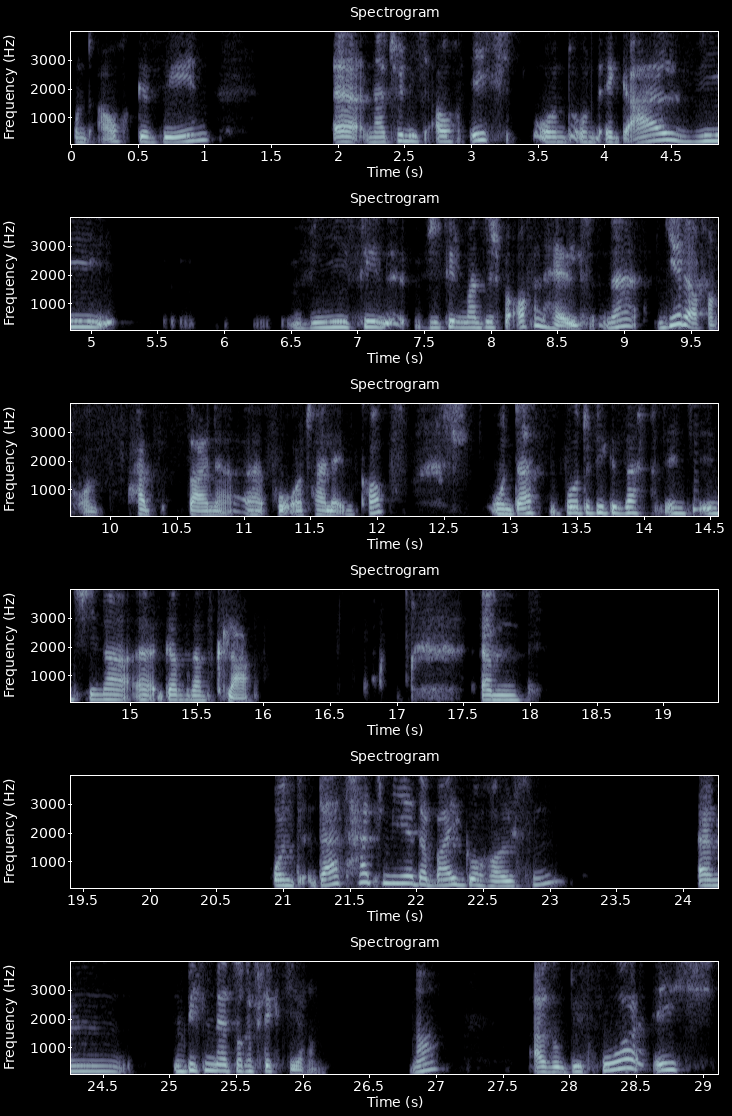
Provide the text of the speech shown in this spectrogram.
und auch gesehen, äh, natürlich auch ich und, und egal wie, wie, viel, wie viel man sich für offen hält, ne? jeder von uns hat seine äh, Vorurteile im Kopf und das wurde, wie gesagt, in, in China äh, ganz, ganz klar. Ähm, und das hat mir dabei geholfen, ähm, ein bisschen mehr zu reflektieren. Ne? Also bevor ich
